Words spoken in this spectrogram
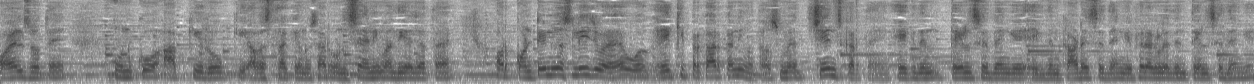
ऑयल्स होते हैं, उनको आपकी रोग की अवस्था के अनुसार उनसे एनिमा दिया जाता है, और कॉन्टिन्यूसली जो है, वो एक ही प्रकार का नहीं होता, उसमें चेंज करते हैं। एक दिन तेल से देंगे, एक दिन काढ़े से देंगे, फिर अगले दिन तेल से देंगे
